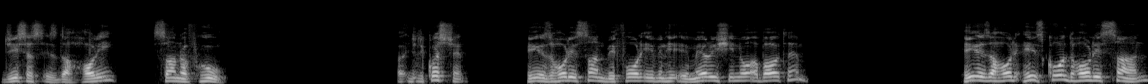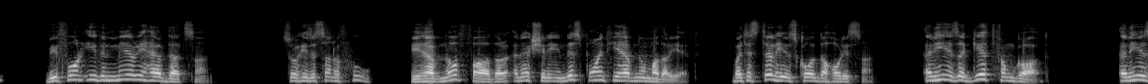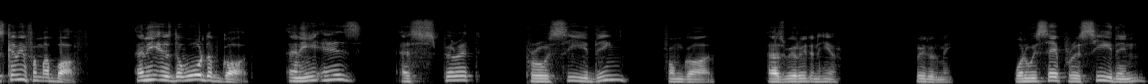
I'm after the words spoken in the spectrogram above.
Jesus is the holy son of who? Uh, the question. He is a holy son before even he, Mary she know about him. He is a holy he is called holy son before even Mary have that son. So he's a son of who? He have no father and actually in this point he have no mother yet. But still he is called the holy son. And he is a gift from God. And he is coming from above. And he is the word of God. And he is a spirit proceeding from God. As we read in here. Read with me. When we say proceeding,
